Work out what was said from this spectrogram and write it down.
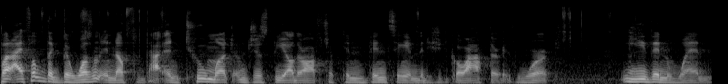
but I felt like there wasn't enough of that, and too much of just the other officer convincing him that he should go after his work, even when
